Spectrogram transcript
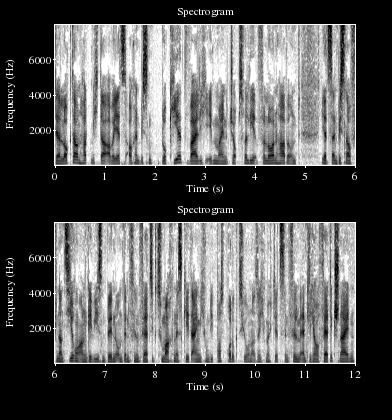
der Lockdown hat mich da aber jetzt auch ein bisschen blockiert, weil ich eben meine Jobs verloren habe und jetzt ein bisschen auf Finanzierung angewiesen bin, um den Film fertig zu machen. Es geht eigentlich um die Postproduktion, also ich möchte jetzt den Film endlich auch fertig schneiden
